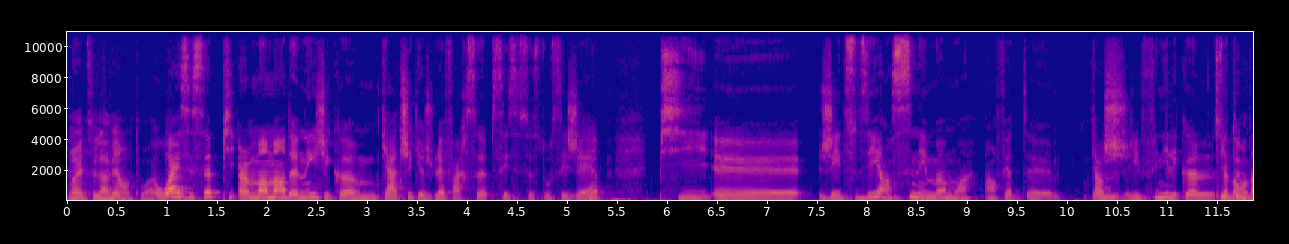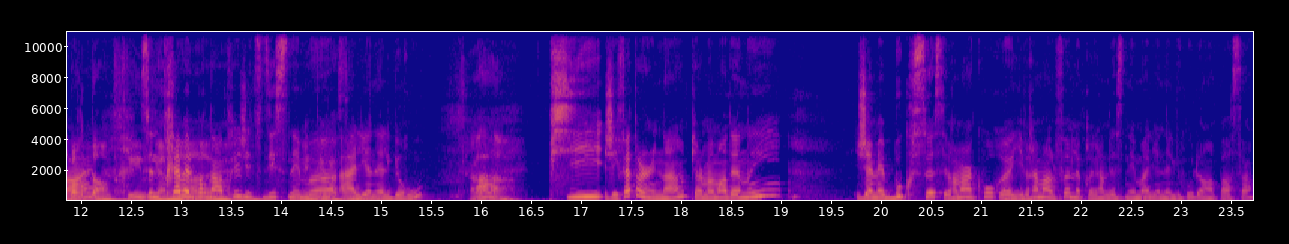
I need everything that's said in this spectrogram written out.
Ouais, tu l'avais en toi. Ouais, c'est ça. Puis à un moment donné, j'ai comme catché que je voulais faire ça. Puis c'est c'est ça, c'est au cégep. Puis euh, j'ai étudié en cinéma, moi, en fait, euh, quand Mm. j'ai fini l'école Qui est une porte secondaire. d'entrée. C'est une très belle porte d'entrée. euh, J'ai étudié cinéma à. Lionel Groux. Ah! Puis j'ai fait un an. Puis à un moment donné, j'aimais beaucoup ça. C'est vraiment un cours... euh, il est vraiment le fun, le programme de cinéma à Lionel Groux, là, en passant.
